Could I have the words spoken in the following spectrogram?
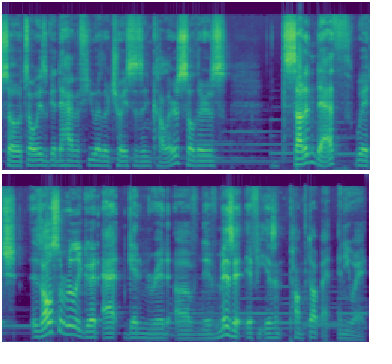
so it's always good to have a few other choices in colors. So there's Sudden Death, which is also really good at getting rid of Niv Mizzet if he isn't pumped up anyway.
